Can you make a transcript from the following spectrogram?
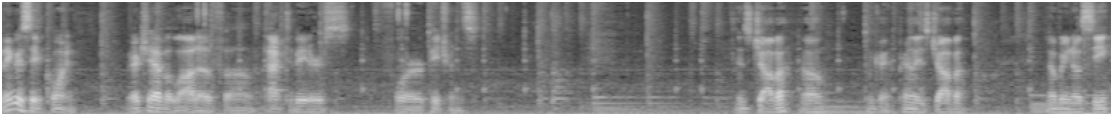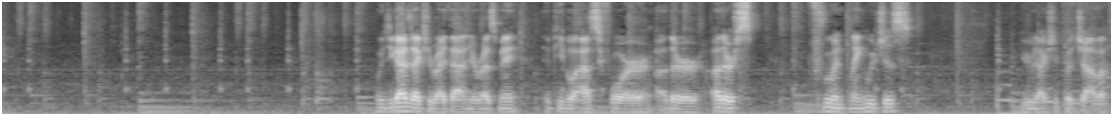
I think we save coin. We actually have a lot of uh, activators for patrons. It's Java? Oh, okay. Apparently it's Java. Nobody knows C. Would you guys actually write that on your resume if people ask for other other fluent languages? You would actually put Java.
